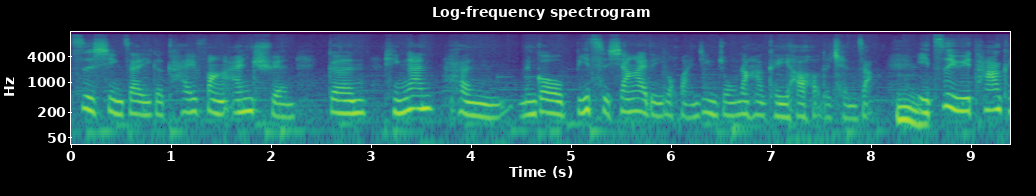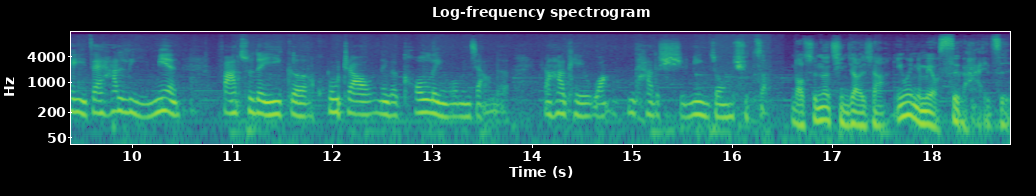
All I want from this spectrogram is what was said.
自信，在一个开放、安全跟平安、很能够彼此相爱的一个环境中，让他可以好好的成长，嗯，以至于他可以在他里面发出的一个呼召，那个 calling，我们讲的。让他可以往他的使命中去走。老师，那请教一下，因为你们有四个孩子，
